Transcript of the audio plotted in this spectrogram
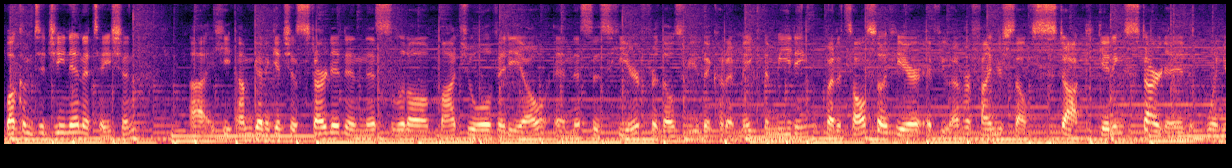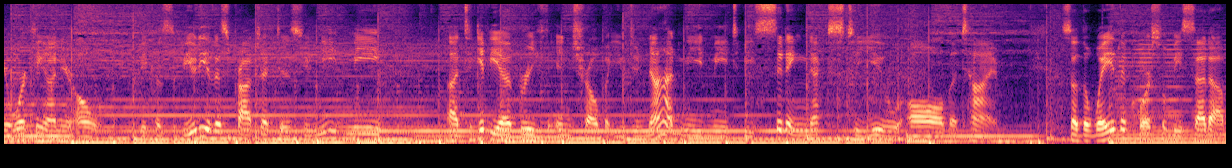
Welcome to Gene Annotation. Uh, he, I'm going to get you started in this little module video, and this is here for those of you that couldn't make the meeting, but it's also here if you ever find yourself stuck getting started when you're working on your own. Because the beauty of this project is you need me uh, to give you a brief intro, but you do not need me to be sitting next to you all the time. So the way the course will be set up,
